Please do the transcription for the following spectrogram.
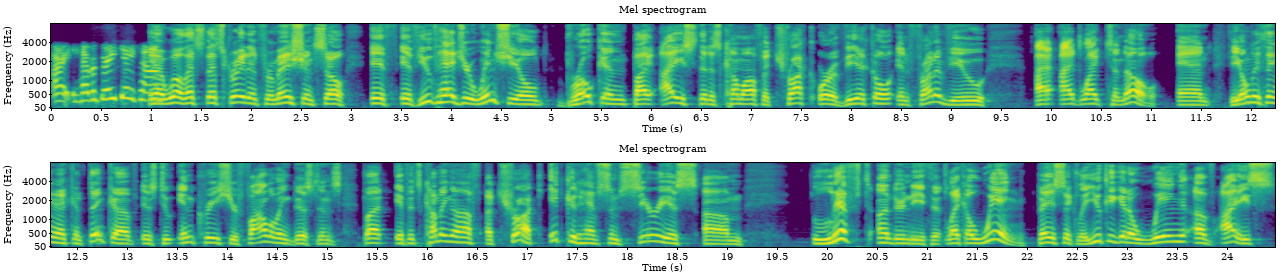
All right, have a great day, Tom. Yeah, well, that's that's great information. So, if if you've had your windshield broken by ice that has come off a truck or a vehicle in front of you, I, I'd like to know. And the only thing I can think of is to increase your following distance. But if it's coming off a truck, it could have some serious um, lift underneath it, like a wing. Basically, you could get a wing of ice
